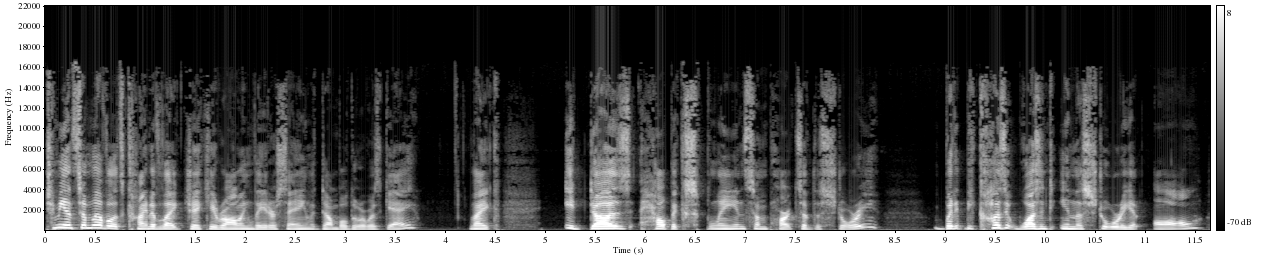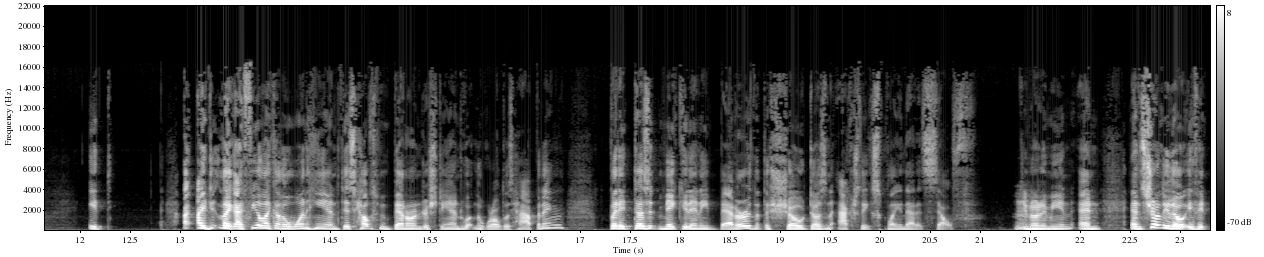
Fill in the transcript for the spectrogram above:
To me, on some level, it's kind of like J.K. Rowling later saying that Dumbledore was gay. Like, it does help explain some parts of the story, but it, because it wasn't in the story at all, it I, I, like I feel like on the one hand this helps me better understand what in the world is happening, but it doesn't make it any better that the show doesn't actually explain that itself. You mm-hmm. know what I mean? And and certainly though, if it,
